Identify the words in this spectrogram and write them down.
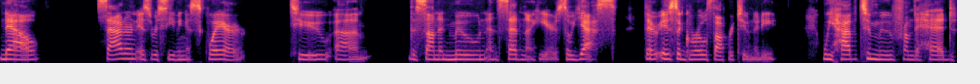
Now, Saturn is receiving a square to um, the sun and moon and Sedna here. So, yes, there is a growth opportunity. We have to move from the head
